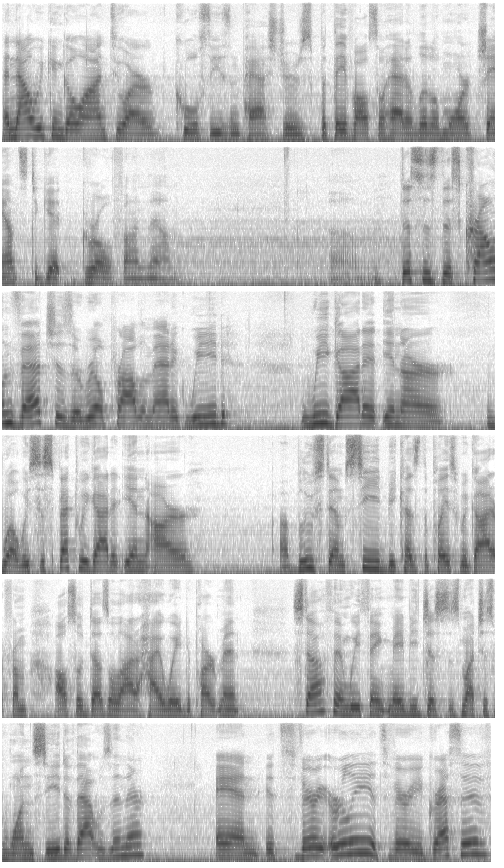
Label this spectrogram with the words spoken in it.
and now we can go on to our cool season pastures, but they've also had a little more chance to get growth on them. Um, this is this crown vetch is a real problematic weed. We got it in our, well, we suspect we got it in our uh, blue stem seed because the place we got it from also does a lot of highway department stuff, and we think maybe just as much as one seed of that was in there. And it's very early, it's very aggressive,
